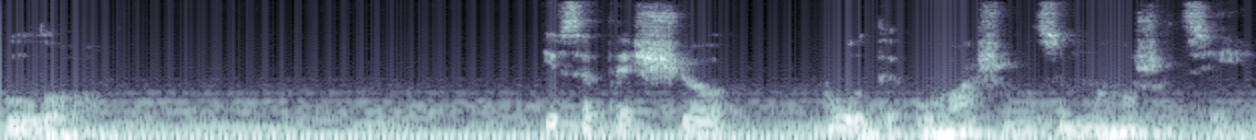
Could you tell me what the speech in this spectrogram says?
було, і все те, що буде у вашому земному житті.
